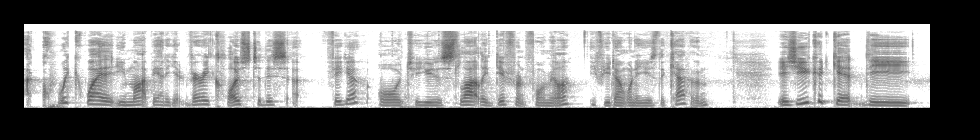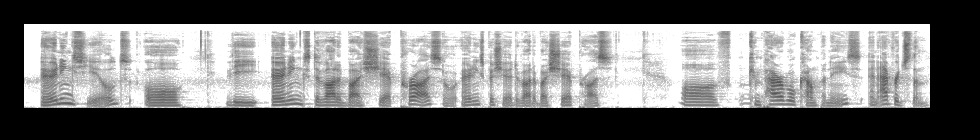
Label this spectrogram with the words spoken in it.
a quick way that you might be able to get very close to this uh, figure, or to use a slightly different formula if you don't want to use the CAPM, is you could get the earnings yield or the earnings divided by share price or earnings per share divided by share price of comparable companies and average them.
